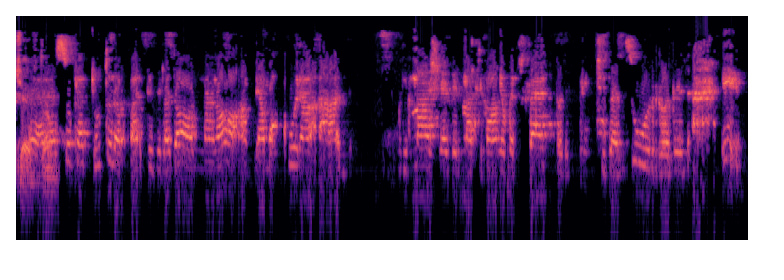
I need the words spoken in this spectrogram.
certo. Eh, soprattutto da parte della donna. No? Abbiamo ancora l'immagine del matrimonio perfetto, del principe azzurro, del, e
